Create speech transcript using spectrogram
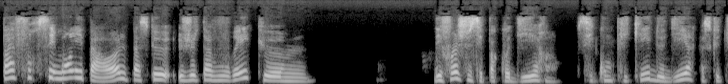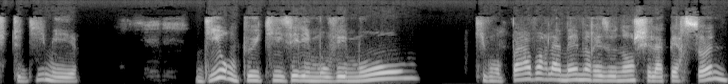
pas forcément les paroles, parce que je t'avouerai que des fois, je ne sais pas quoi dire. C'est compliqué de dire parce que tu te dis, mais dire, on peut utiliser les mauvais mots qui vont pas avoir la même résonance chez la personne.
